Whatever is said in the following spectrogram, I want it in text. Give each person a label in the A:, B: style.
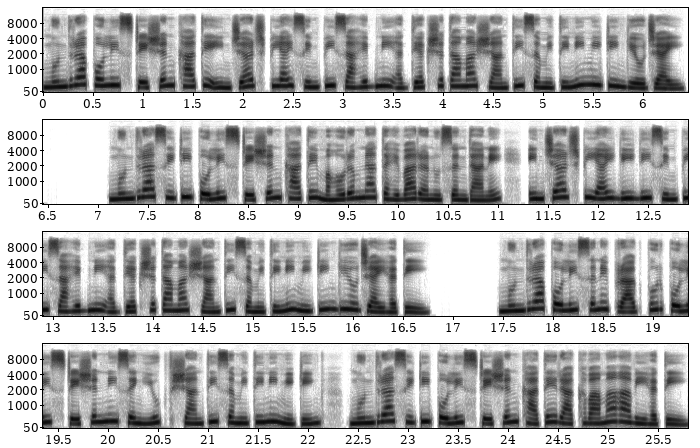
A: Mundra police station ખાતે in charge PI સિમ્પી સાહેબની અધ્યક્ષતામાં શાંતિ સમિતિની મીટિંગ યોજાઈ. મુન્દ્રા સિટી પોલીસ સ્ટેશન ખાતે મહોરમના તહેવાર અનુસંધાને ઇન્ચાર્જ પીઆઈ ડીડી સિમ્પી સાહેબની અધ્યક્ષતામાં શાંતિ સમિતિની મીટિંગ યોજાઈ હતી. મુન્દ્રા પોલીસ અને પ્રાગપુર પોલીસ સ્ટેશનની સંયુક્ત શાંતિ સમિતિની meeting Mundra city police station ખાતે રાખવામાં આવી હતી.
